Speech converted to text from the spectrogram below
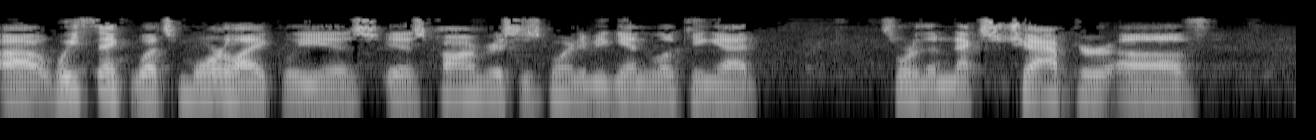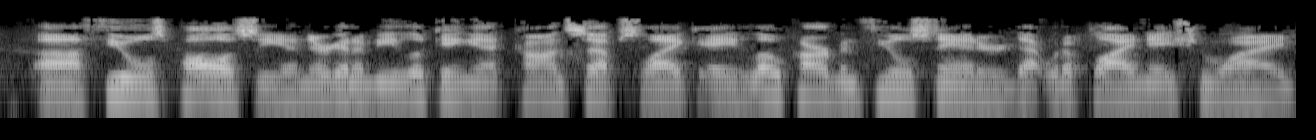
Uh, we think what's more likely is is Congress is going to begin looking at sort of the next chapter of uh, fuels policy, and they're going to be looking at concepts like a low carbon fuel standard that would apply nationwide,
